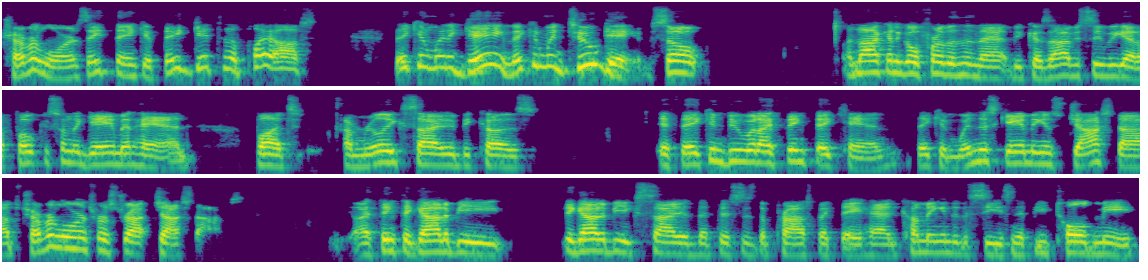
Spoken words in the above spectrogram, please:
Trevor Lawrence, they think if they get to the playoffs, they can win a game. They can win two games. So I'm not going to go further than that because obviously we got to focus on the game at hand. But I'm really excited because if they can do what I think they can, they can win this game against Josh Dobbs, Trevor Lawrence versus Josh Dobbs. I think they got to be they got to be excited that this is the prospect they had coming into the season. If you told me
